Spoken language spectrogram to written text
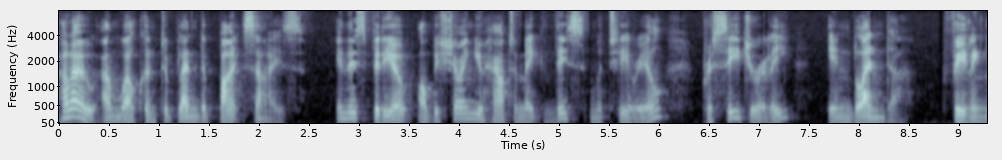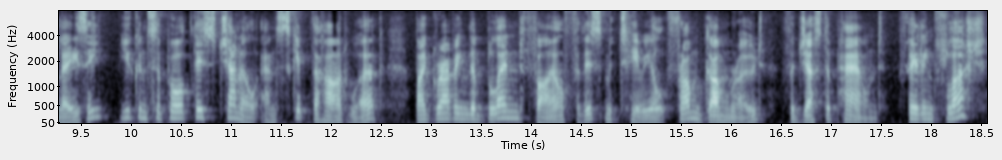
Hello and welcome to Blender Bite Size. In this video I'll be showing you how to make this material procedurally in Blender. Feeling lazy? You can support this channel and skip the hard work by grabbing the blend file for this material from Gumroad for just a pound. Feeling flush?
